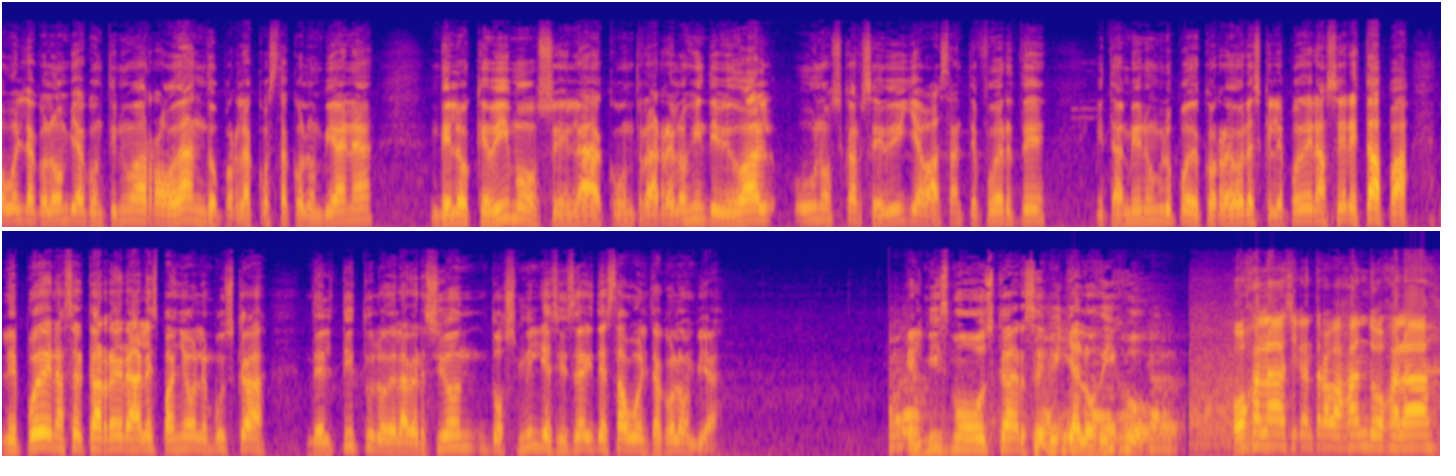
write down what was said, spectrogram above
Vuelta a Colombia continúa rodando por la costa colombiana. De lo que vimos en la contrarreloj individual, un Oscar Sevilla bastante fuerte y también un grupo de corredores que le pueden hacer etapa, le pueden hacer carrera al español en busca del título de la versión 2016 de esta Vuelta a Colombia. El mismo Oscar Sevilla lo dijo. Ojalá sigan trabajando, ojalá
